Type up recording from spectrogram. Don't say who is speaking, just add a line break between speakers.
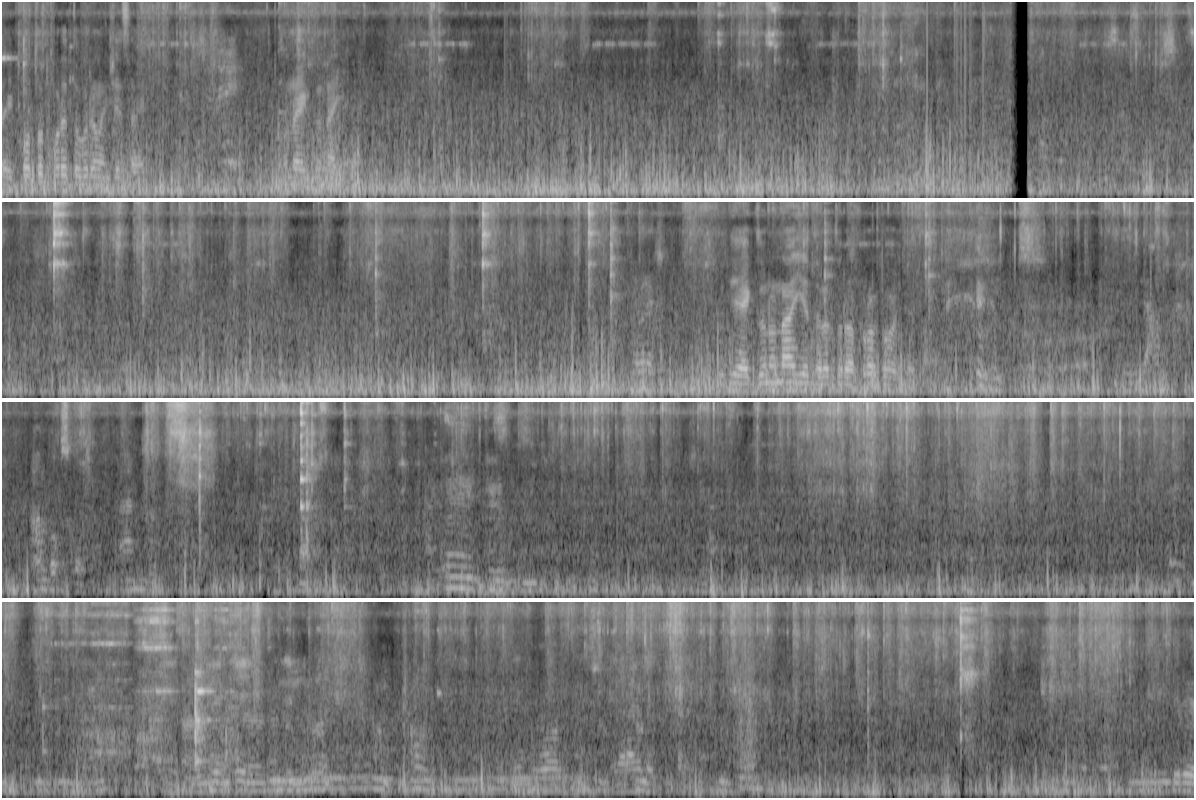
তাই কত ধরে তো করে মানুষের চায় কোনো একজন নাই। একজনও না ইয়ে তোরা তোরা প্রক হয়ে যায়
